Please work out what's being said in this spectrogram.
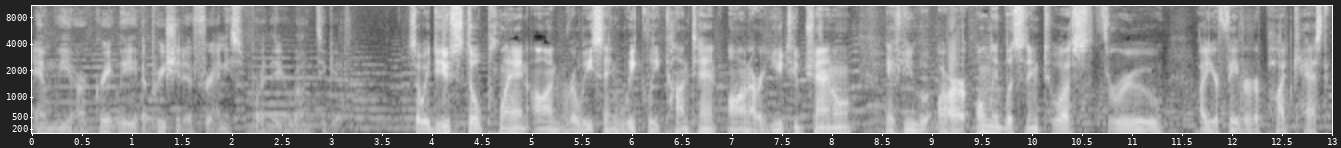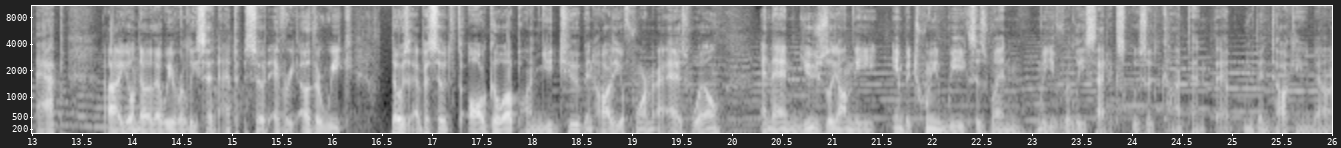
And we are greatly appreciative for any support that you're willing to give. So we do still plan on releasing weekly content on our YouTube channel. If you are only listening to us through uh, your favorite podcast app, uh, you'll know that we release an episode every other week. Those episodes all go up on YouTube in audio format as well. And then usually on the in between weeks is when we release that exclusive content that we've been talking about.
